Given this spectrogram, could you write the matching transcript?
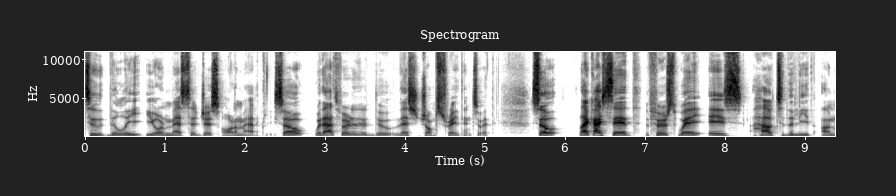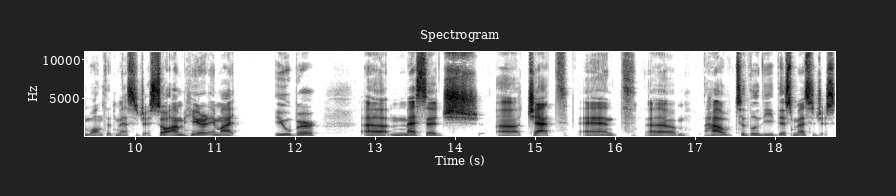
to delete your messages automatically. So without further ado, let's jump straight into it. So like I said, the first way is how to delete unwanted messages. So I'm here in my Uber uh, message uh, chat and um, how to delete these messages.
